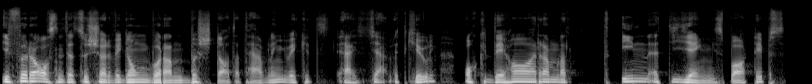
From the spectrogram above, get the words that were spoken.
I förra avsnittet så körde vi igång våran börsdatatävling vilket är jävligt kul och det har ramlat in ett gäng spartips.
